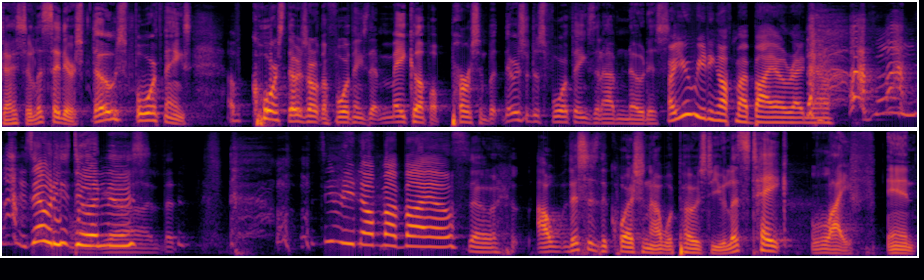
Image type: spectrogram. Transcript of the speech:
Okay, so let's say there's those four things. Of course, those aren't the four things that make up a person, but those are just four things that I've noticed. Are you reading off my bio right now? is, that what that what he's oh doing, Moose? Is he reading off my bio? So, I, this is the question I would pose to you. Let's take life in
